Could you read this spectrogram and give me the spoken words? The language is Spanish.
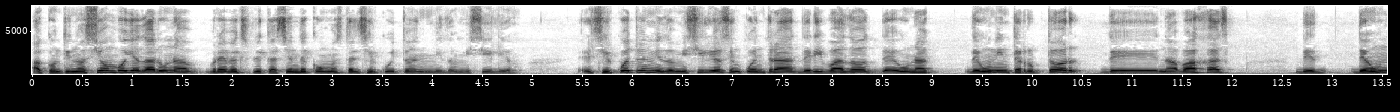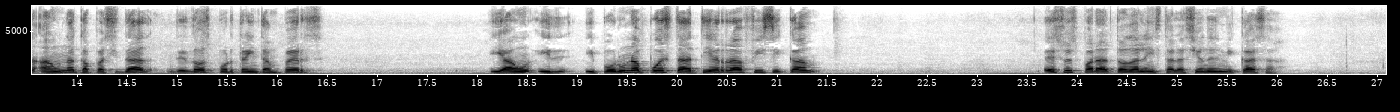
A continuación voy a dar una breve explicación de cómo está el circuito en mi domicilio. El circuito en mi domicilio se encuentra derivado de, una, de un interruptor de navajas de, a una capacidad de 2 por 30 amperes y, y, y por una puesta a tierra física. Eso es para toda la instalación en mi casa.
